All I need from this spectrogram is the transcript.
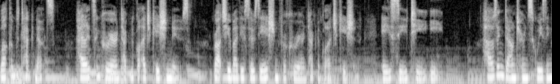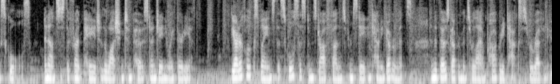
Welcome to Tech Notes, highlights in career and technical education news, brought to you by the Association for Career and Technical Education, ACTE. Housing downturn squeezing schools, announces the front page of the Washington Post on January 30th. The article explains that school systems draw funds from state and county governments, and that those governments rely on property taxes for revenue.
